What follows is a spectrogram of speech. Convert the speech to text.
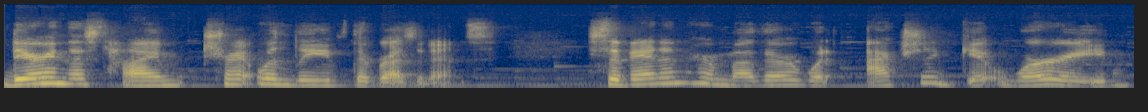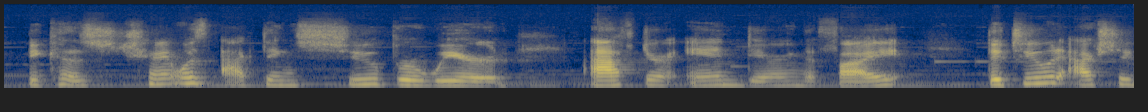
During this time, Trent would leave the residence. Savannah and her mother would actually get worried because Trent was acting super weird after and during the fight. The two would actually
